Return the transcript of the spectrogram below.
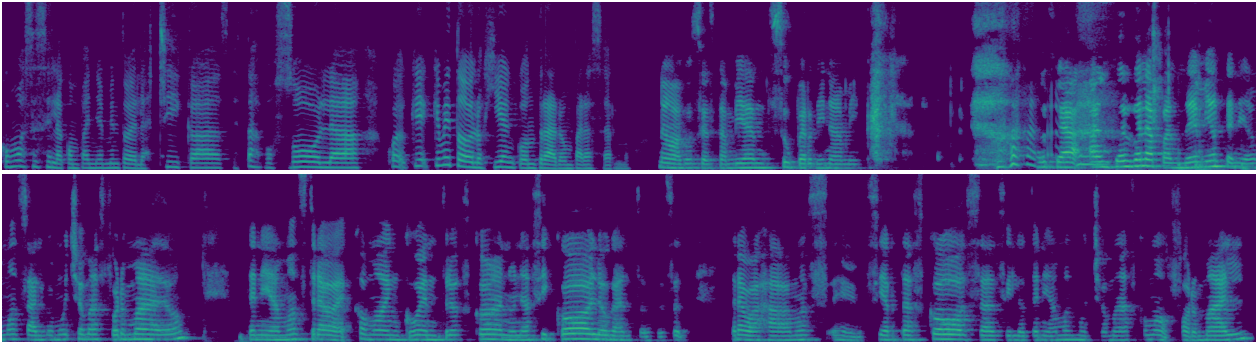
¿Cómo haces el acompañamiento de las chicas? ¿Estás vos sola? ¿Qué, qué metodología encontraron para hacerlo? No, o sea, es también súper dinámica. o sea, antes de la pandemia teníamos algo mucho más formado, teníamos como encuentros con una psicóloga, entonces trabajábamos eh, ciertas cosas y lo teníamos mucho más como formal.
